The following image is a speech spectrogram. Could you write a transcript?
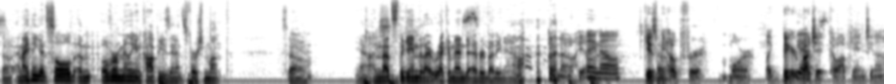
So and I think it sold um, over a million copies in its first month. So yeah, and Nice. that's the game that I recommend to everybody now. I know. Yeah. I know. Gives me hope for more like bigger Yes. budget co-op games, you know.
